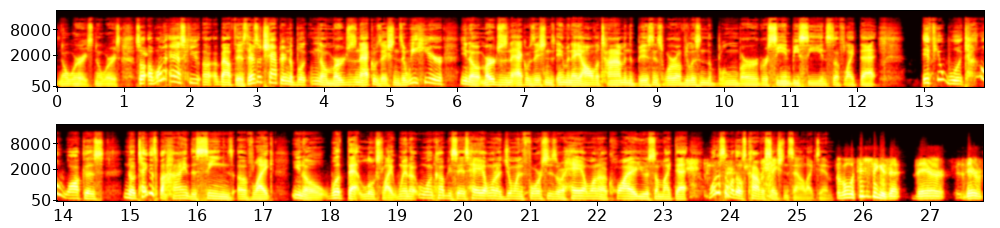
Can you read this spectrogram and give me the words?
No worries, no worries. So I want to ask you uh, about this. There's a chapter in the book, you know, mergers and acquisitions, and we hear, you know, mergers and acquisitions, M and A, all the time in the business world. If you listen to Bloomberg or CNBC and stuff like that, if you would kind of walk us, you know, take us behind the scenes of like, you know, what that looks like when a, one company says, Hey, I want to join forces or Hey, I want to acquire you or something like that. What do some of those conversations sound like, Tim? Well, what's interesting is that they're, they're,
